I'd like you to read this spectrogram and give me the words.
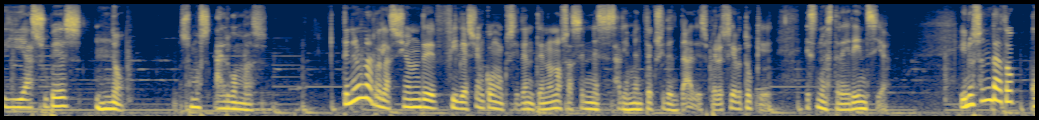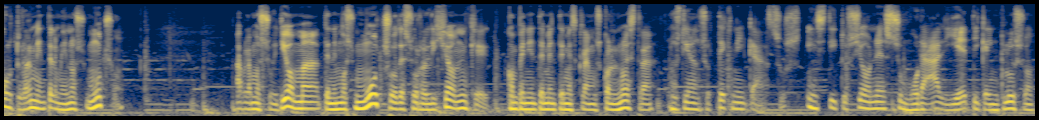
y a su vez no, somos algo más. Tener una relación de filiación con Occidente no nos hace necesariamente occidentales, pero es cierto que es nuestra herencia. Y nos han dado, culturalmente al menos, mucho. Hablamos su idioma, tenemos mucho de su religión, que convenientemente mezclamos con la nuestra. Nos dieron su técnica, sus instituciones, su moral y ética incluso.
